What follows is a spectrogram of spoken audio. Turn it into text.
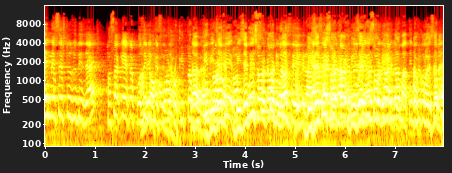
এই মেছেজটো যদি যায় সঁচাকে এটা পজিটিভ মেছেজ বিজেপি বিজেপি চৰকাৰৰ দিনত। বিজেপি চৰকাৰ বিজেপি আমি দিনত মাটি দখল হৈছে নাই।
